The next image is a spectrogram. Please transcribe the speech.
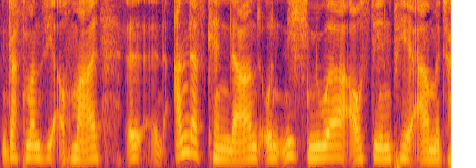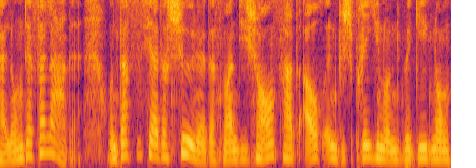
dass man sie auch mal äh, anders kennenlernt und nicht nur aus den PR-Mitteilungen der Verlage. Und das ist ja das Schöne, dass man die Chance hat, auch in Gesprächen und Begegnungen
